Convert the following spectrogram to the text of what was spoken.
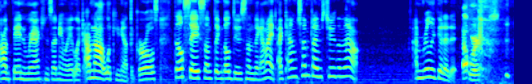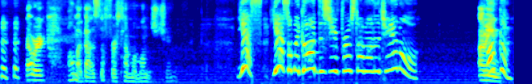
on fandom reactions anyway. Like I'm not looking at the girls. They'll say something. They'll do something. I might. I can sometimes tune them out. I'm really good at it. That works. that works. Oh my god, it's the first time I'm on this channel. yes. Yes. Oh my God. This is your first time on the channel. I mean, Welcome.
